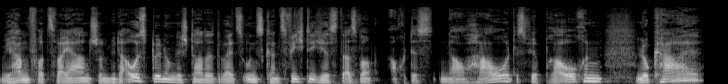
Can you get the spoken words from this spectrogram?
Wir haben vor zwei Jahren schon mit der Ausbildung gestartet, weil es uns ganz wichtig ist, dass wir auch das Know-how, das wir brauchen, lokal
